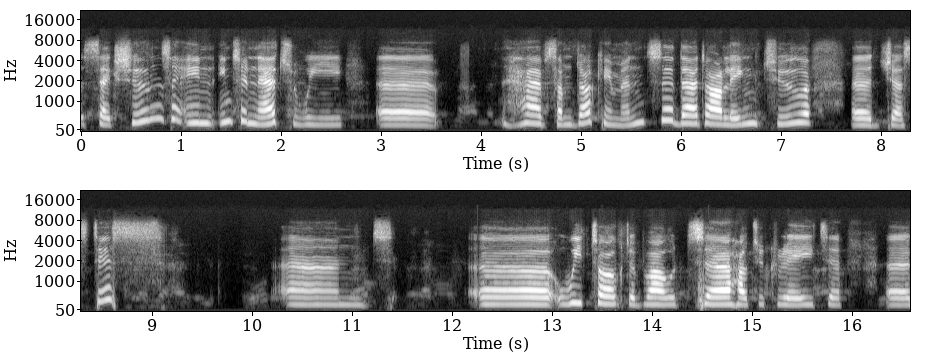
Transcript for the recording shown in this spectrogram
sections. In internet, we uh, have some documents that are linked to uh, justice and uh, we talked about uh, how to create uh, uh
